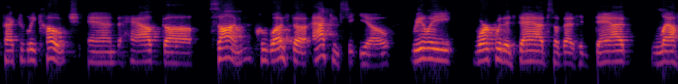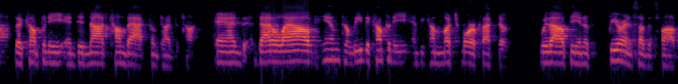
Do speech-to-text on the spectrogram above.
effectively coach and have the son, who was the acting CEO, really work with his dad so that his dad left the company and did not come back from time to time. And that allowed him to lead the company and become much more effective without the interference of his father.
